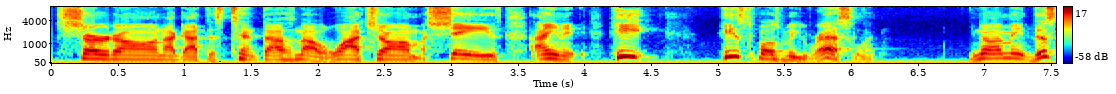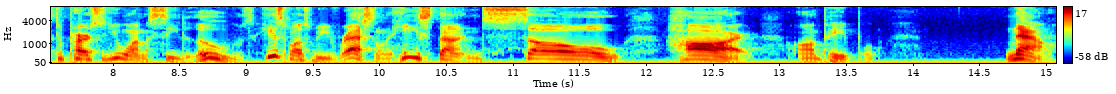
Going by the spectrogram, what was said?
shirt on. I got this ten thousand dollar watch on. My shades. I ain't he. He's supposed to be wrestling You know what I mean? This is the person you want to see lose. He's supposed to be wrestling. He's stunting so hard on people. Now,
